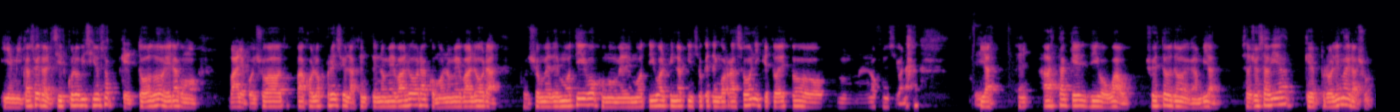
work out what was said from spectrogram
Y en mi caso era el círculo vicioso, que todo era como, vale, pues yo bajo los precios, la gente no me valora, como no me valora, pues yo me desmotivo, como me desmotivo, al final pienso que tengo razón y que todo esto mm, no funciona. Y eh, hasta que digo, wow, yo esto lo tengo que cambiar. O sea, yo sabía que el problema era yo.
